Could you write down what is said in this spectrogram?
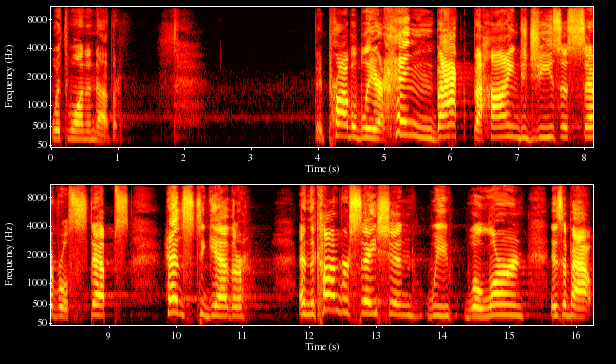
with one another. They probably are hanging back behind Jesus several steps, heads together. And the conversation we will learn is about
